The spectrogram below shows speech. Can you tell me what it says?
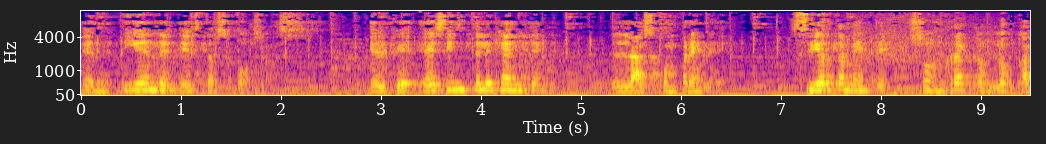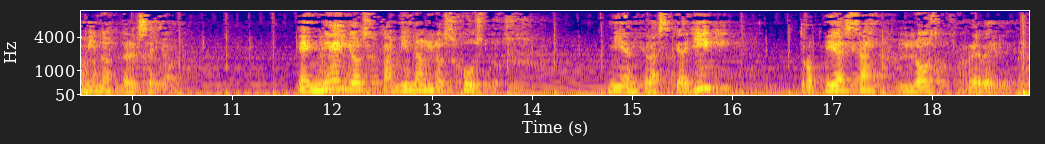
entiende estas cosas. El que es inteligente las comprende. Ciertamente son rectos los caminos del Señor. En ellos caminan los justos mientras que allí tropiezan los rebeldes.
